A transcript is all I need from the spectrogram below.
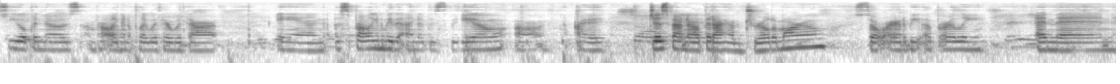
she opened those. I'm probably going to play with her with that and it's probably gonna be the end of this video. Um, i just found out that i have drill tomorrow so i gotta be up early. And then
